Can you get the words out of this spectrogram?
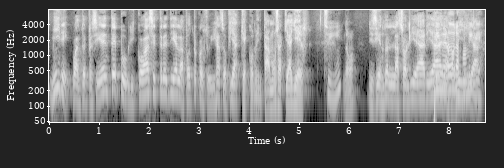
Mire, cuando el presidente publicó hace tres días la foto con su hija Sofía, que comentamos aquí ayer, Sí. ¿no? Diciendo la solidaridad de la de la familia.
